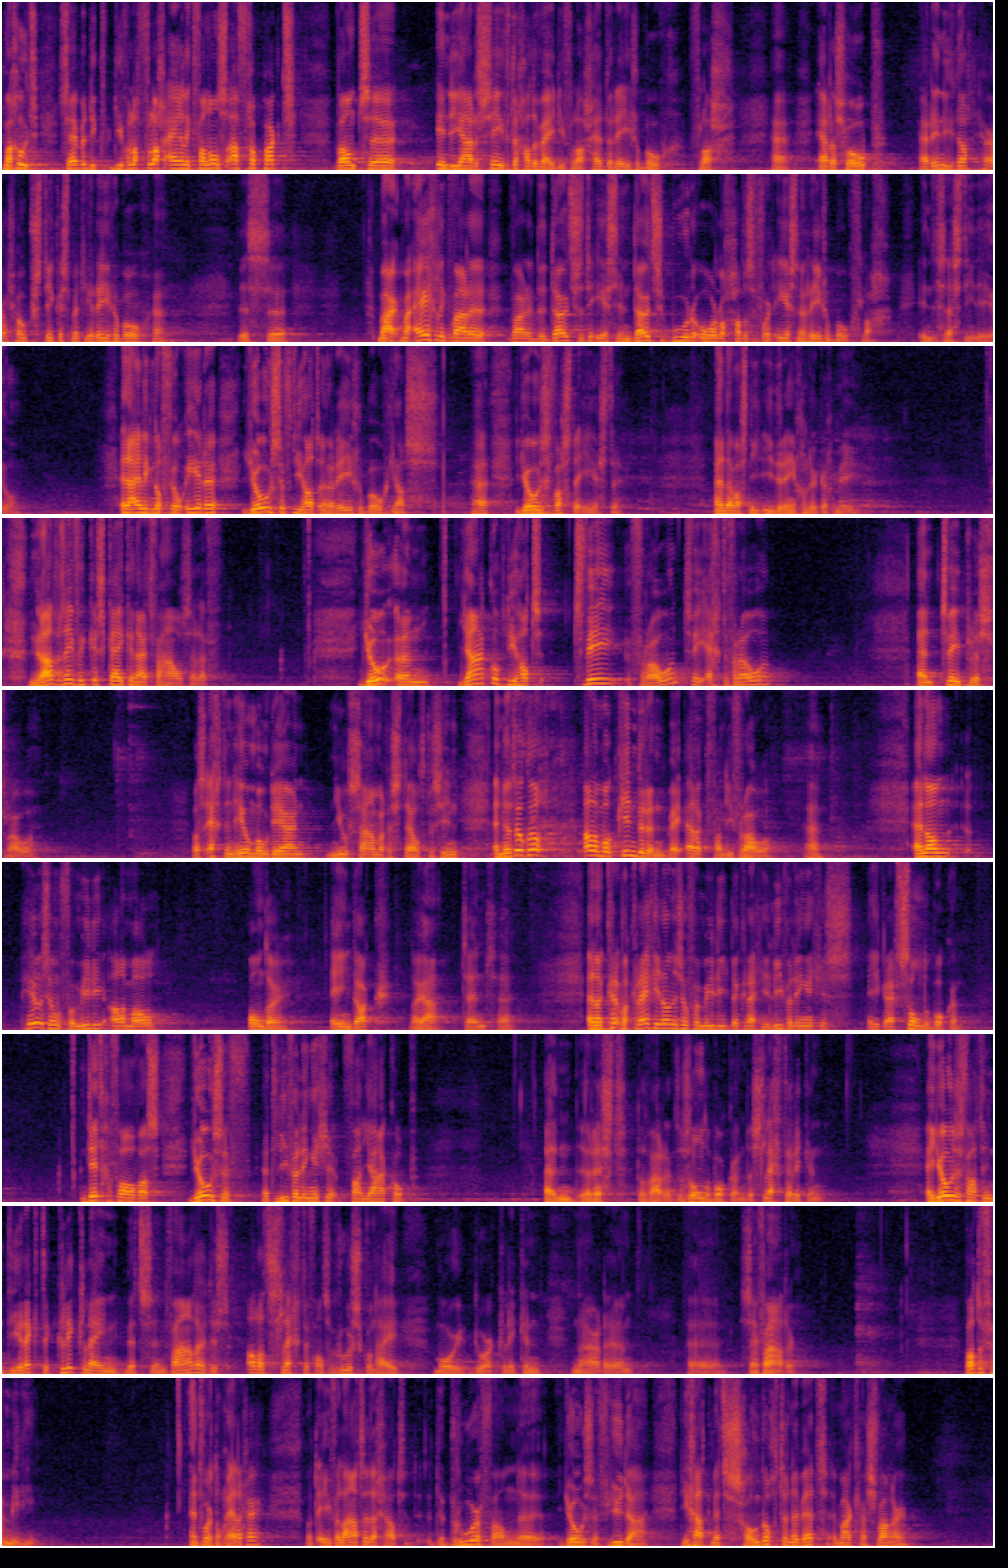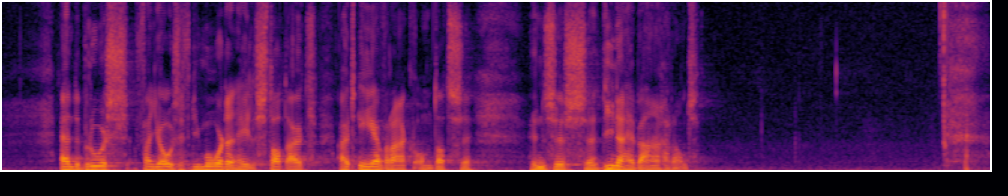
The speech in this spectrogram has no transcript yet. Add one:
Maar goed, ze hebben die, die vlag eigenlijk van ons afgepakt. Want uh, in de jaren zeventig hadden wij die vlag, hè, de regenboogvlag. Hè. Er is hoop. Herinner je dat? Er is hoop stickers met die regenboog. Hè. Dus, uh, maar, maar eigenlijk waren, waren de Duitsers de eerste. In de Duitse boerenoorlog hadden ze voor het eerst een regenboogvlag in de 16e eeuw. En eigenlijk nog veel eerder, Jozef die had een regenboogjas. Hè. Jozef was de eerste. En daar was niet iedereen gelukkig mee. Nu laten we eens even kijken naar het verhaal zelf. Jo, um, Jacob die had twee vrouwen, twee echte vrouwen. En twee plusvrouwen. Was echt een heel modern, nieuw samengesteld gezin. En dat ook nog allemaal kinderen bij elk van die vrouwen. Hè? En dan heel zo'n familie, allemaal onder één dak. Nou ja, tent. Hè? En dan, wat krijg je dan in zo'n familie? Dan krijg je lievelingetjes en je krijgt zondebokken. In dit geval was Jozef het lievelingetje van Jacob. En de rest, dat waren de zondebokken, de slechterikken. En Jozef had een directe kliklijn met zijn vader, dus al het slechte van zijn broers kon hij mooi doorklikken naar de, uh, zijn vader. Wat een familie. En het wordt nog erger, want even later dan gaat de broer van uh, Jozef, Juda, die gaat met zijn schoondochter naar bed en maakt haar zwanger. En de broers van Jozef die moorden een hele stad uit, uit eerwraak omdat ze hun zus eh, Dina hebben aangerand.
